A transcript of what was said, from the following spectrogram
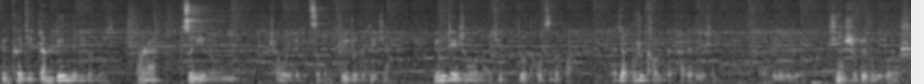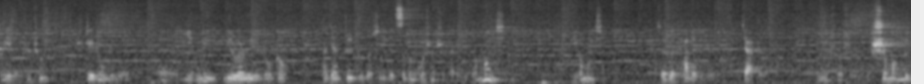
跟科技沾边的这种东西，当然最容易成为这个资本追逐的对象。因为这时候来去做投资的话，大家不是考虑的它的这个什么，呃，这个这个现实背后有多少实力的支撑，这种这个呃盈利利润率有多高，大家追逐的是一个资本过剩时代的一个梦想，一个梦想。所以说它的这个价值，应该说是一个市梦率，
